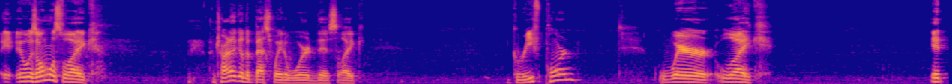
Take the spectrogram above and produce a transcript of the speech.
it, it was almost like I'm trying to think of the best way to word this, like grief porn, where like it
